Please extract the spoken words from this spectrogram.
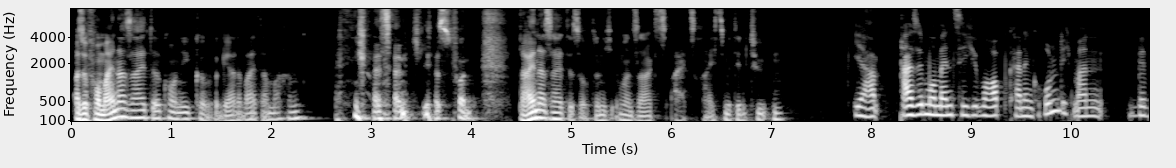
Also von meiner Seite, Conny, können wir gerne weitermachen. Ich weiß ja nicht, wie das von deiner Seite ist, ob du nicht irgendwann sagst, ah, jetzt reicht's mit dem Typen. Ja, also im Moment sehe ich überhaupt keinen Grund. Ich meine, wir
